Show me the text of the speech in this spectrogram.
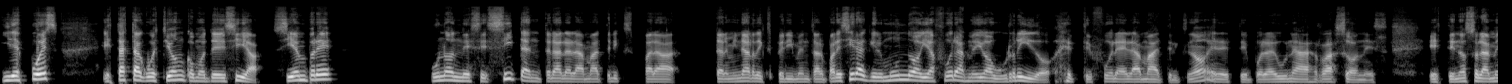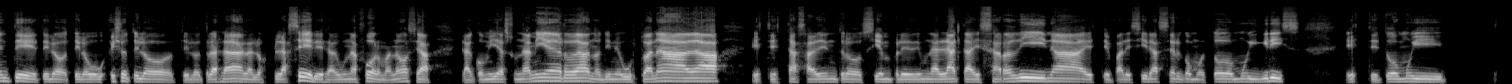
Y después está esta cuestión, como te decía, siempre uno necesita entrar a la Matrix para terminar de experimentar. Pareciera que el mundo ahí afuera es medio aburrido, este, fuera de la Matrix, ¿no? Este, por algunas razones. Este, no solamente te lo, te lo, ellos te lo, te lo trasladan a los placeres de alguna forma, ¿no? O sea, la comida es una mierda, no tiene gusto a nada, este, estás adentro siempre de una lata de sardina, este, pareciera ser como todo muy gris, este, todo muy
